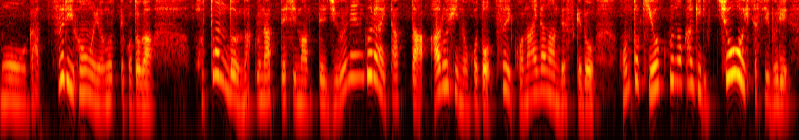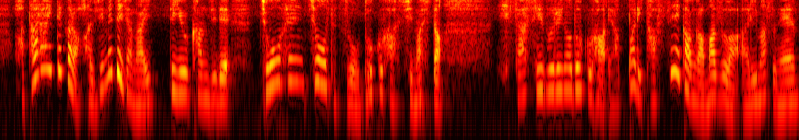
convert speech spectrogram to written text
もうがっつり本を読むってことがほとんどなくなってしまって10年ぐらい経ったある日のことついこの間なんですけど本当記憶の限り超久しぶり。働いてから初めてじゃないっていう感じで長編小説を読破しました。久しぶりの読破やっぱり達成感がまずはありますね。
